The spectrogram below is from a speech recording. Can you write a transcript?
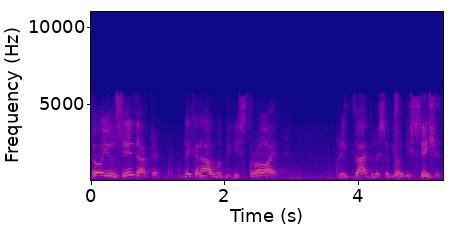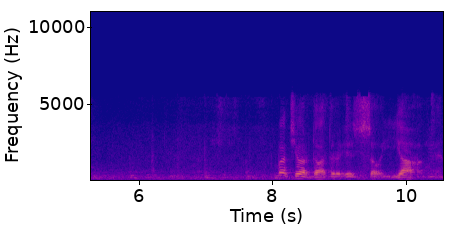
So you see, Doctor, the canal will be destroyed, regardless of your decision. But your daughter is so young and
